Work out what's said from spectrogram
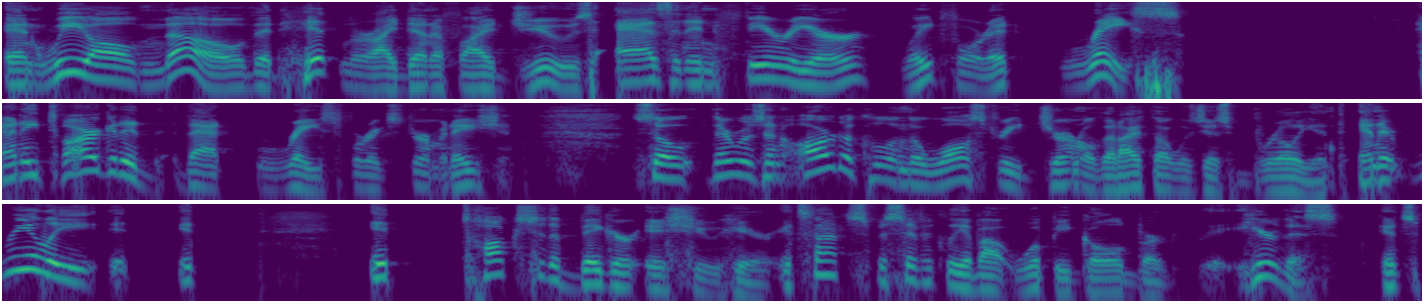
And we all know that Hitler identified Jews as an inferior, wait for it, race and he targeted that race for extermination. So there was an article in the Wall Street Journal that I thought was just brilliant, and it really it it it talks to the bigger issue here. It's not specifically about Whoopi Goldberg. Hear this. It's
